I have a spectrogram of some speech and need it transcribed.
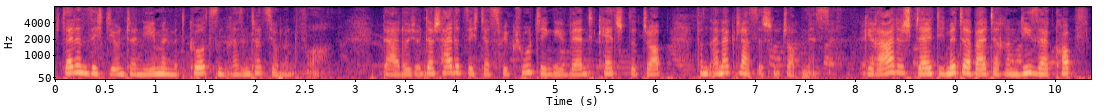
stellen sich die Unternehmen mit kurzen Präsentationen vor. Dadurch unterscheidet sich das Recruiting-Event Catch the Job von einer klassischen Jobmesse. Gerade stellt die Mitarbeiterin Lisa Kopf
